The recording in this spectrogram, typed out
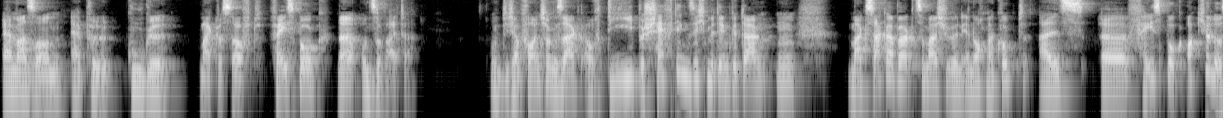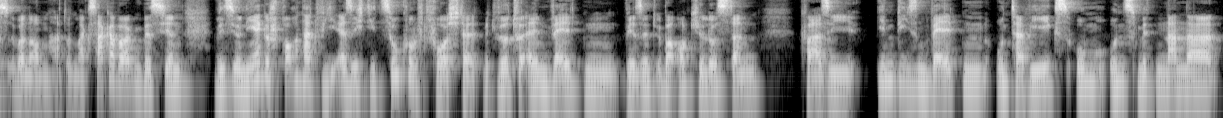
Amazon, Apple, Google, Microsoft, Facebook ne, und so weiter. Und ich habe vorhin schon gesagt, auch die beschäftigen sich mit dem Gedanken. Mark Zuckerberg zum Beispiel, wenn ihr noch mal guckt, als äh, Facebook Oculus übernommen hat und Mark Zuckerberg ein bisschen visionär gesprochen hat, wie er sich die Zukunft vorstellt mit virtuellen Welten. Wir sind über Oculus dann quasi in diesen Welten unterwegs, um uns miteinander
